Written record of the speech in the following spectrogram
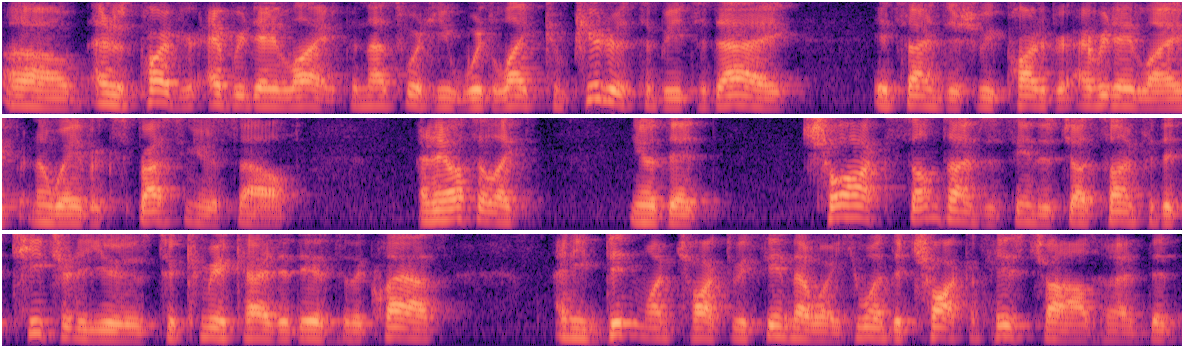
Uh, and it was part of your everyday life, and that's what he would like computers to be today. It's something that should be part of your everyday life and a way of expressing yourself. And I also like, you know, that chalk sometimes is seen as just something for the teacher to use to communicate ideas to the class, and he didn't want chalk to be seen that way. He wanted the chalk of his childhood that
